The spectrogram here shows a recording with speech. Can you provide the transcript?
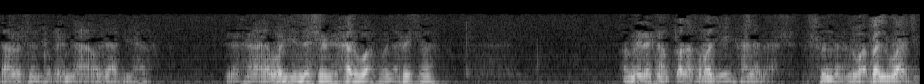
لا بأس أن تقيم مع أولادها. إذا كان على وجه ليس في خلوة ولا فتنة. أما إذا كان طلق رجعي فلا بأس. السنة بل الواجب.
